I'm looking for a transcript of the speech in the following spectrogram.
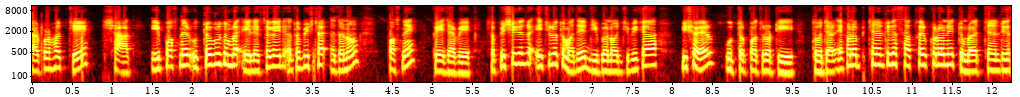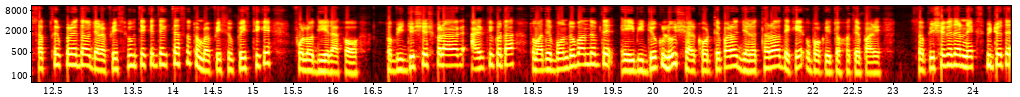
তারপর হচ্ছে সাত। এই প্রশ্নের উত্তরগুলো তোমরা এই লেকচার গাইড এত পৃষ্ঠা এত নং প্রশ্নে পেয়ে যাবে। তো সেক্ষেত্রে এই ছিল তোমাদের জীবন ও জীবিকা বিষয়ের উত্তরপত্রটি। তো যারা এখনও চ্যানেলটিকে সাবস্ক্রাইব করোনি, তোমরা চ্যানেলটিকে সাবস্ক্রাইব করে দাও। যারা ফেসবুক থেকে দেখতে আসো, তোমরা ফেসবুক পেজটিকে ফলো দিয়ে রাখো। তো ভিডিও শেষ করার আগে আরেকটি কথা, তোমাদের বন্ধু বান্ধবদের এই ভিডিওগুলো শেয়ার করতে পারো যেন তারাও দেখে উপকৃত হতে পারে। তো সেক্ষেত্রে নেক্সট ভিডিওতে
